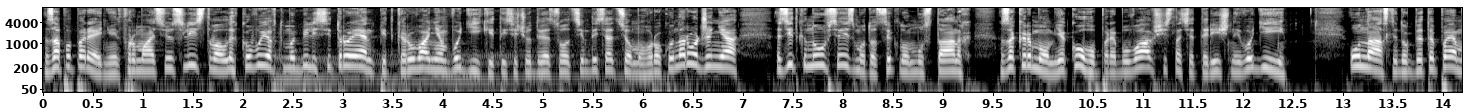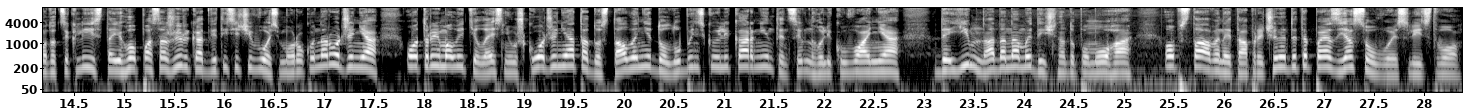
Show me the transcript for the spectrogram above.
За попередньою інформацією слідства, легковий автомобіль Citroën під керуванням водійки 1977 року народження зіткнувся із мотоциклом Мустанг, за кермом якого перебував 16-річний водій. Унаслідок ДТП мотоцикліст та його пасажирка 2008 року народження отримали тілесні ушкодження та доставлені до Лубенської лікарні інтенсивного лікування, де їм надана медична допомога. Обставини та причини ДТП з'ясовує слідство.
